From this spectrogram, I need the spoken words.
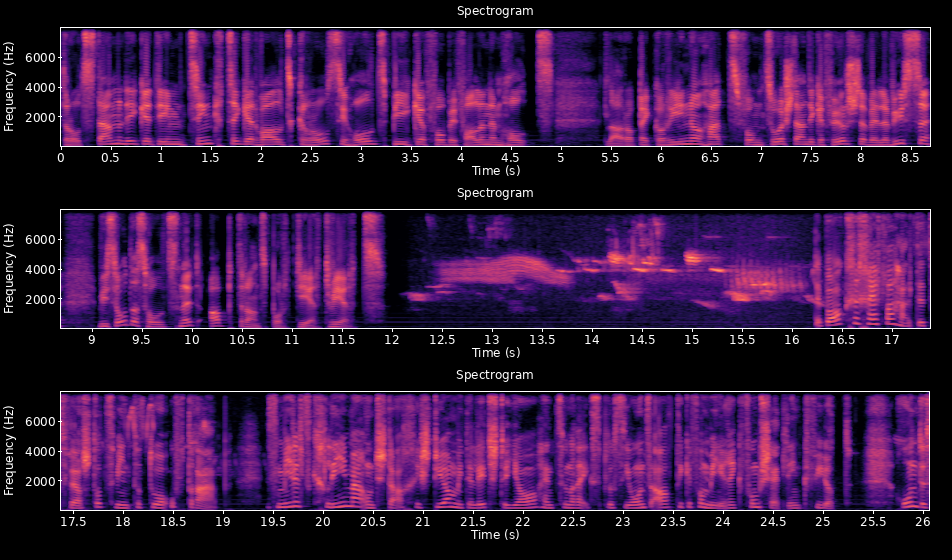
Trotzdem liegen im Zinkzigerwald grosse Holzbiegen von befallenem Holz. Lara Pecorino hat vom zuständigen Fürsten wissen, wieso das Holz nicht abtransportiert wird. Der Borkenkäfer hält die Förster zur Wintertour auf Trab. Ein mildes Klima und starke Stürme in den letzten Jahren haben zu einer explosionsartigen Vermehrung vom Schädling geführt. Rund ein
